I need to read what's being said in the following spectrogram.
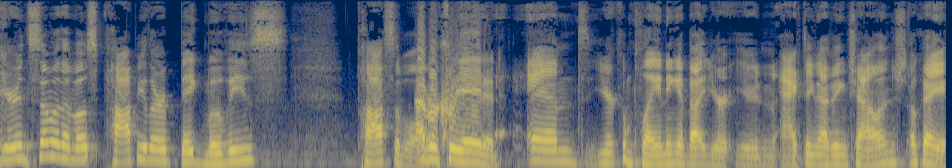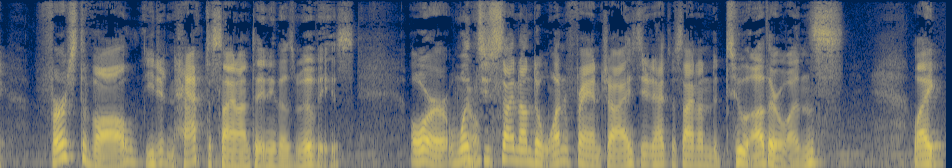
you're in some of the most popular big movies possible. ever created. and you're complaining about your your acting not being challenged. Okay, first of all, you didn't have to sign on to any of those movies. Or once you signed on to one franchise, you didn't have to sign on to two other ones. Like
